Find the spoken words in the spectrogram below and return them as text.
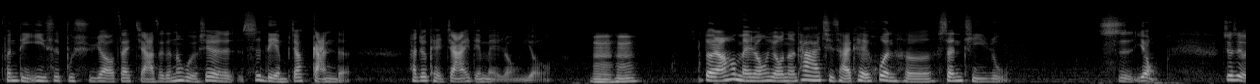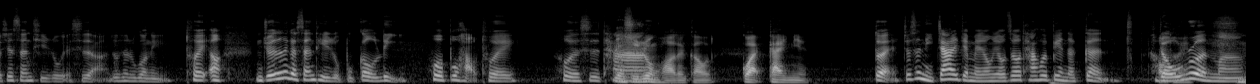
粉底液是不需要再加这个。那我有些人是脸比较干的，他就可以加一点美容油。嗯哼，对，然后美容油呢，它还其实还可以混合身体乳使用。就是有些身体乳也是啊，就是如果你推哦，你觉得那个身体乳不够力或不好推，或者是它又是润滑的高怪概念。对，就是你加了一点美容油之后，它会变得更柔润吗？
